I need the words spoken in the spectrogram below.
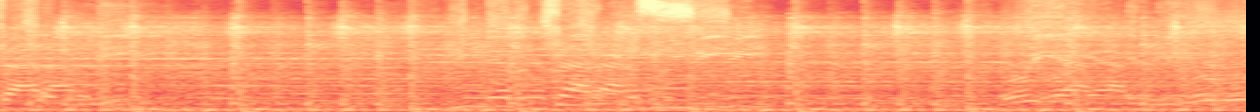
try to be You never try to see Reality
